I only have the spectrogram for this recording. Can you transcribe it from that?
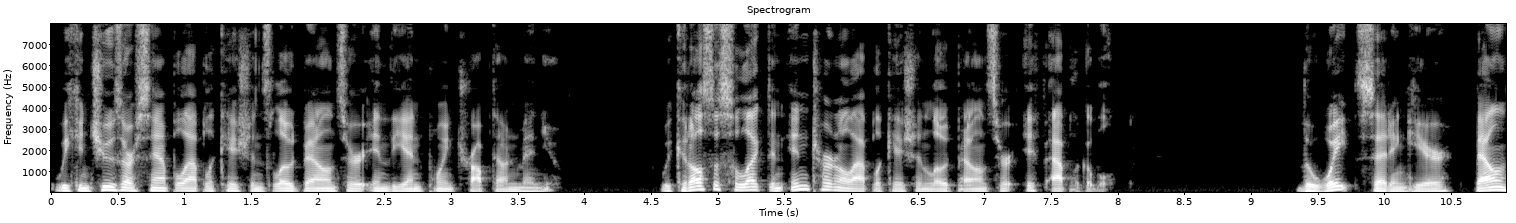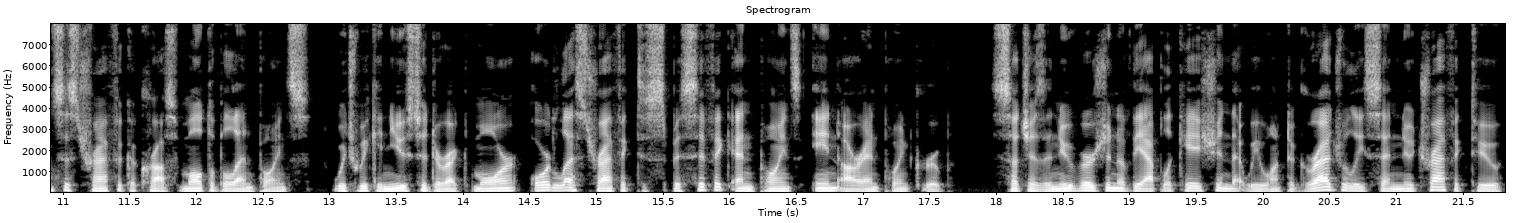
we can choose our sample application's load balancer in the endpoint dropdown menu. We could also select an internal application load balancer if applicable. The weight setting here balances traffic across multiple endpoints, which we can use to direct more or less traffic to specific endpoints in our endpoint group, such as a new version of the application that we want to gradually send new traffic to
